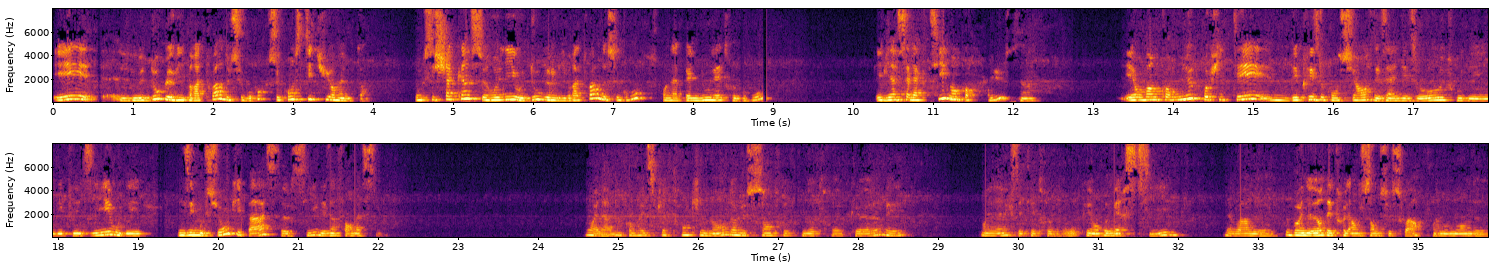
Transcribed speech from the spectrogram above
Et le double vibratoire de ce groupe se constitue en même temps. Donc si chacun se relie au double vibratoire de ce groupe, ce qu'on appelle nous l'être groupe, eh bien ça l'active encore plus. Et on va encore mieux profiter des prises de conscience des uns et des autres, ou des, plaisirs, ou des, des émotions qui passent aussi, des informations. Voilà, donc on respire tranquillement dans le centre de notre cœur et on est avec cet être groupe et on remercie d'avoir le, bonheur d'être là ensemble ce soir pour un moment de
